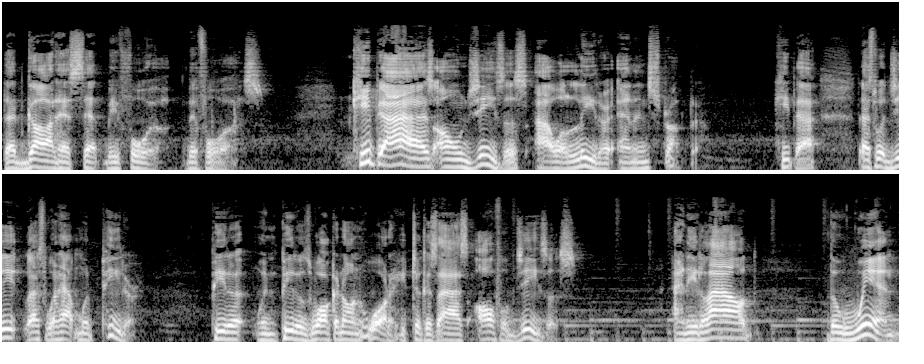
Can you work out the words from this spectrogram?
that God has set before, before us. Keep your eyes on Jesus, our leader and instructor. Keep your that's what, G, that's what happened with Peter. Peter, when Peter was walking on the water, he took his eyes off of Jesus and he allowed the wind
